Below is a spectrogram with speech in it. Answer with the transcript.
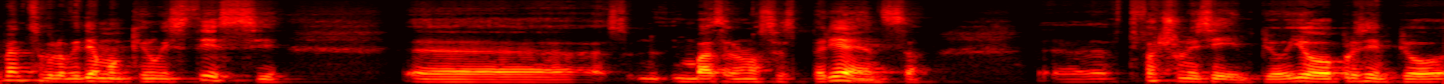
penso che lo vediamo anche noi stessi eh, in base alla nostra esperienza. Eh, ti faccio un esempio, io per esempio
